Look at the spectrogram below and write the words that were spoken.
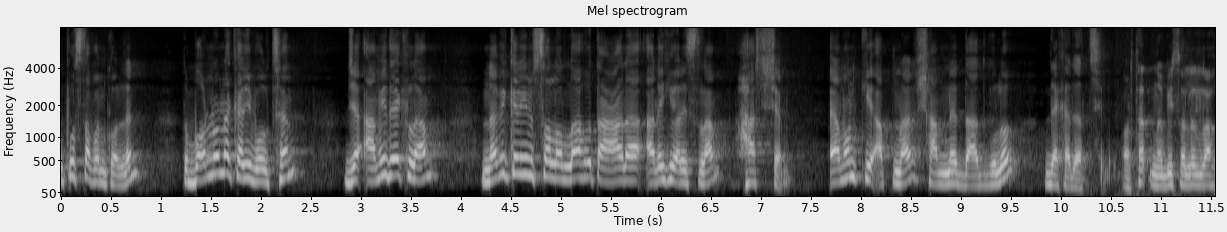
উপস্থাপন করলেন, তো বর্ণনাকারী বলছেন যে, আমি দেখলাম নবী করিম সাল্লাহ তালা আলহি ইসলাম হাসছেন, এমনকি আপনার সামনের দাঁতগুলো দেখা যাচ্ছিল। অর্থাৎ নবী সাল্লাহ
